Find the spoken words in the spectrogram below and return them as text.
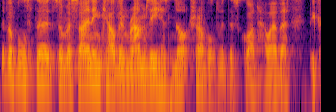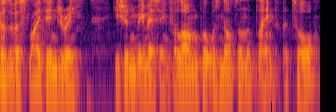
Liverpool's third summer signing, Calvin Ramsay, has not travelled with the squad, however, because of a slight injury. He shouldn't be missing for long, but was not on the plane for the tour.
